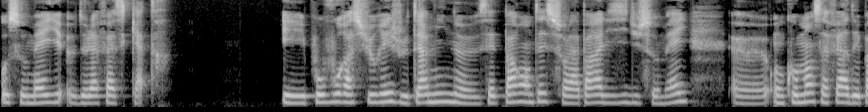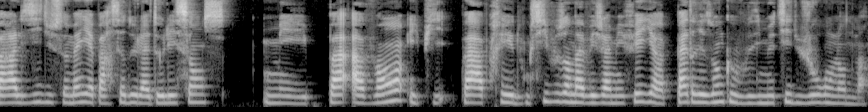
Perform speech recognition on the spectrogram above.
au sommeil de la phase 4. Et pour vous rassurer, je termine cette parenthèse sur la paralysie du sommeil. Euh, on commence à faire des paralysies du sommeil à partir de l'adolescence, mais pas avant et puis pas après. Donc si vous en avez jamais fait, il n'y a pas de raison que vous y mettiez du jour au lendemain.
